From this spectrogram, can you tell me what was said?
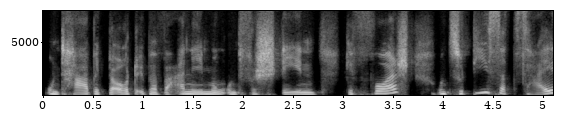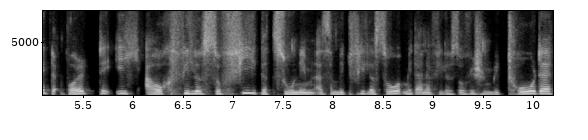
und habe dort über Wahrnehmung und Verstehen geforscht. Und zu dieser Zeit wollte ich auch Philosophie dazu nehmen, also mit, Philosoph mit einer philosophischen Methode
